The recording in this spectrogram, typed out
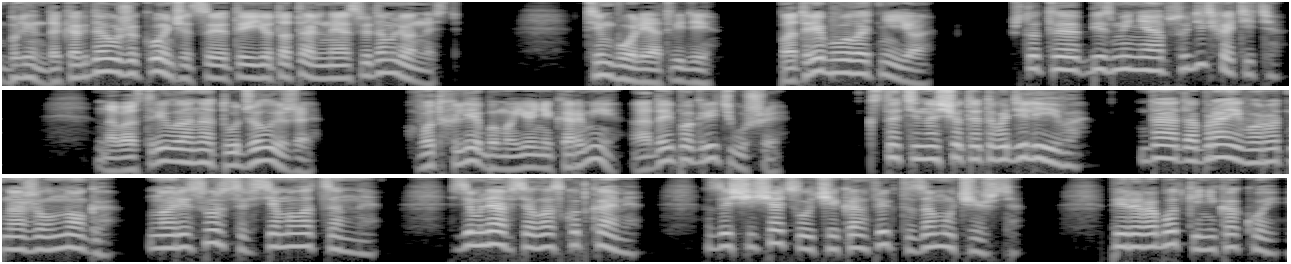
Блин, да когда уже кончится эта ее тотальная осведомленность? Тем более отведи. Потребовал от нее. Что-то без меня обсудить хотите? Навострила она тут же лыжи. Вот хлебом ее не корми, а дай погреть уши. Кстати, насчет этого Делиева. Да, добра его род нажил много, но ресурсы все малоценные. Земля вся лоскутками. Защищать в случае конфликта замучаешься. Переработки никакой.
